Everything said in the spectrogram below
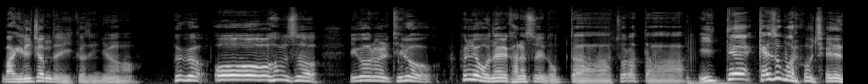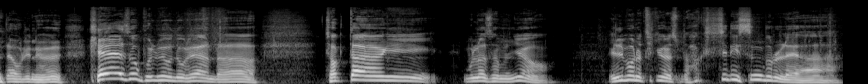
막 일정들이 있거든요. 그러니까, 오 하면서 이거를 뒤로 흘려보낼 가능성이 높다. 쫄았다. 이때 계속 몰아붙여야 된다, 우리는. 계속 불매운동을 해야 한다. 적당히 물러서면요. 일본은 특히 그렇습니다. 확실히 승부를 내야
